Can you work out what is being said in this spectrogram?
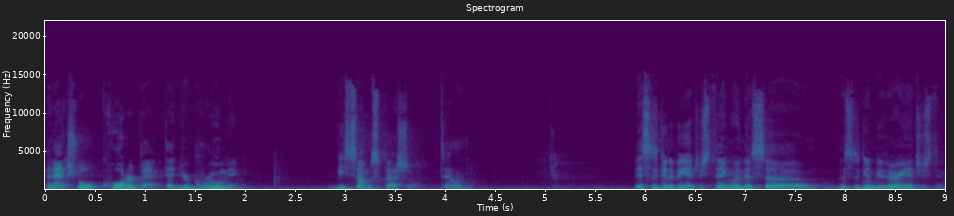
an actual quarterback that you're grooming. It'd be something special, I'm telling you. This is going to be interesting when this. Uh, this is going to be very interesting.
